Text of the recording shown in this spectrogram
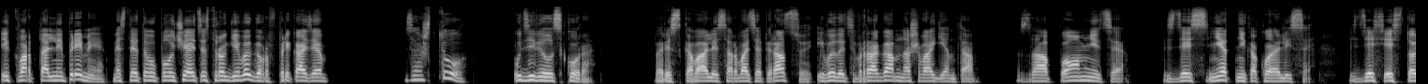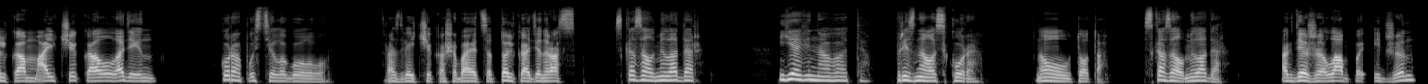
и квартальной премии. Вместо этого получаете строгий выговор в приказе». «За что?» — удивилась Кора. «Порисковали сорвать операцию и выдать врагам нашего агента. Запомните, здесь нет никакой Алисы. Здесь есть только мальчик Алладин». Кура опустила голову. «Разведчик ошибается только один раз», — сказал Милодар. «Я виновата», — призналась Кора. «Ну, то-то», — сказал Милодар. «А где же лампы и джин?»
